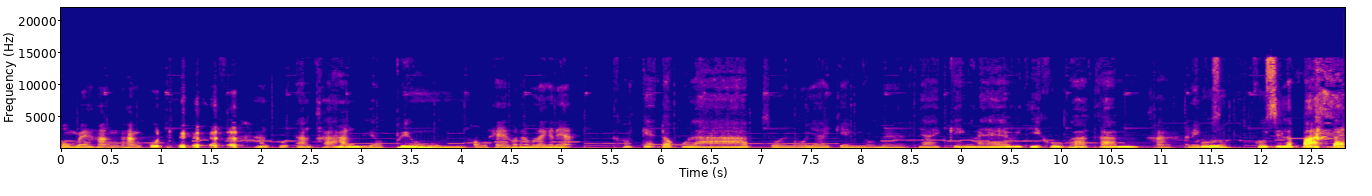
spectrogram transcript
ของแม่หางหางกุดหางกุดหางขาหางเดียวพริ้วอืมของแท้เขาทำอะไรคะเนี่ย เขาแกะดอกกุหลาบ สวยเนาะยายเก่งเนาะแม่ ยายเก่งแล้ววิธีครูขากรรมค่ะ อันนี้ครูคือครูศิลปะได้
